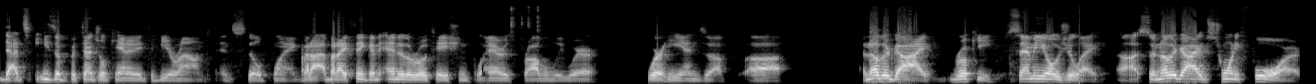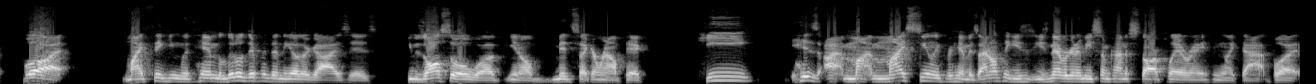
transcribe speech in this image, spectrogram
that's he's a potential candidate to be around and still playing. But I but I think an end of the rotation player is probably where where he ends up. Uh, another guy, rookie, Semi Ojeleye. Uh, so another guy who's 24. But my thinking with him, a little different than the other guys, is he was also a you know mid second round pick. He his my my ceiling for him is I don't think he's he's never going to be some kind of star player or anything like that, but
